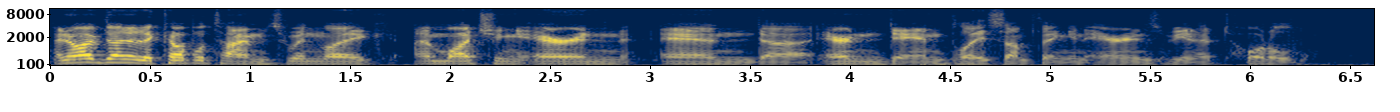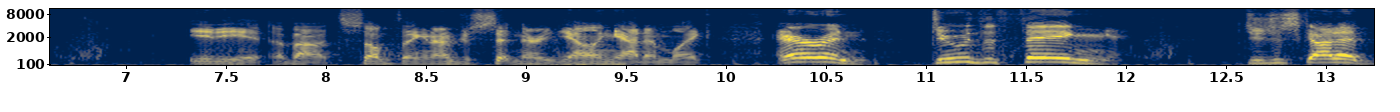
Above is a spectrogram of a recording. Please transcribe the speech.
I know I've done it a couple times when, like, I'm watching Aaron and, uh, Aaron and Dan play something and Aaron's being a total idiot about something and I'm just sitting there yelling at him like, Aaron, do the thing! You just gotta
